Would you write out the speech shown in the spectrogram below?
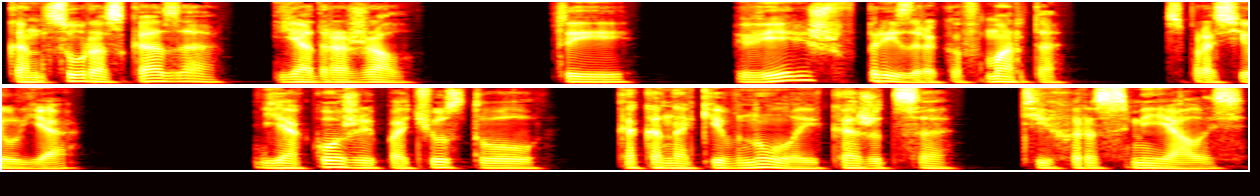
К концу рассказа я дрожал. «Ты веришь в призраков, Марта?» — спросил я. Я кожей почувствовал, как она кивнула и, кажется, тихо рассмеялась.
